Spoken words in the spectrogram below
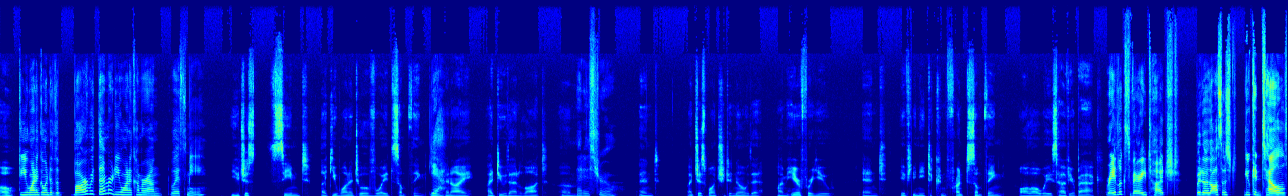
Oh, Do you want to go into the bar with them or do you want to come around with me? you just seemed like you wanted to avoid something. Yeah, And I I do that a lot. Um that is true. and I just want you to know that I'm here for you, and if you need to confront something, I'll always have your back. Ray looks very touched, but also you can tell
